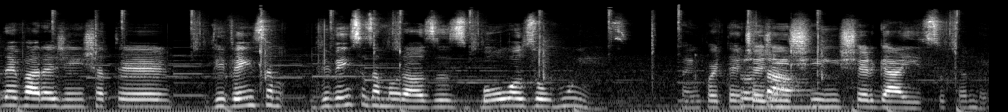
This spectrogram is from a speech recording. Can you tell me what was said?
levar a gente a ter vivência, vivências amorosas boas ou ruins. Então é importante a Total. gente enxergar isso também.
